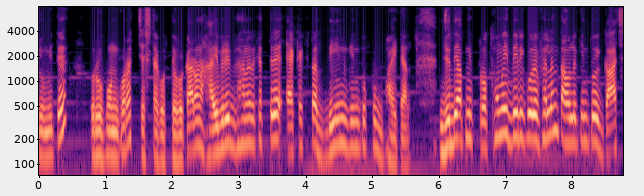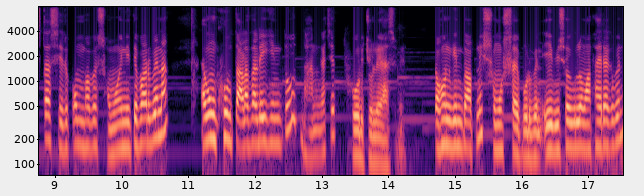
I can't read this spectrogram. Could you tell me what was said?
জমিতে রোপণ করার চেষ্টা করতে হবে। কারণ হাইব্রিড ধানের ক্ষেত্রে এক একটা দিন কিন্তু খুব ভাইটাল যদি আপনি প্রথমেই দেরি করে ফেলেন, তাহলে কিন্তু ওই গাছটা সেরকমভাবে সময় নিতে পারবে না এবং খুব তাড়াতাড়ি কিন্তু ধান গাছে থোর চলে আসবে। তখন কিন্তু আপনি সমস্যায় পড়বেন। এই বিষয়গুলো মাথায় রাখবেন।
